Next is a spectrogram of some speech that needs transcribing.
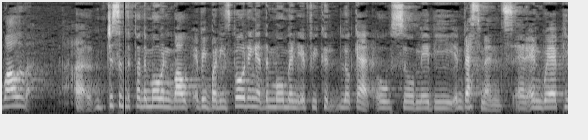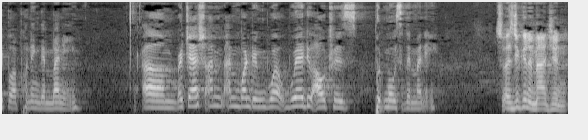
well, uh, just for the moment, while everybody's voting at the moment, if we could look at also maybe investments and, and where people are putting their money. Um, Rajesh, I'm, I'm wondering where, where do ultras put most of their money? So as you can imagine,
